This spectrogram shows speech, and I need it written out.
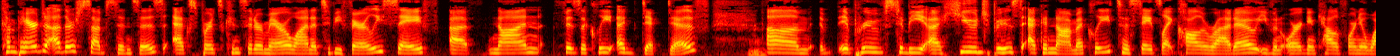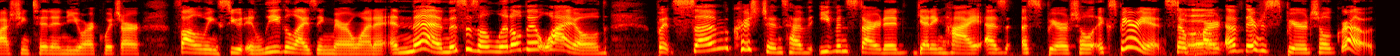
Compared to other substances, experts consider marijuana to be fairly safe, uh, non physically addictive. Mm-hmm. Um, it, it, proves to be a huge boost economically to states like Colorado, even Oregon, California, Washington, and New York, which are following suit in legalizing marijuana. And then this is a little bit wild but some Christians have even started getting high as a spiritual experience. So uh, part of their spiritual growth.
